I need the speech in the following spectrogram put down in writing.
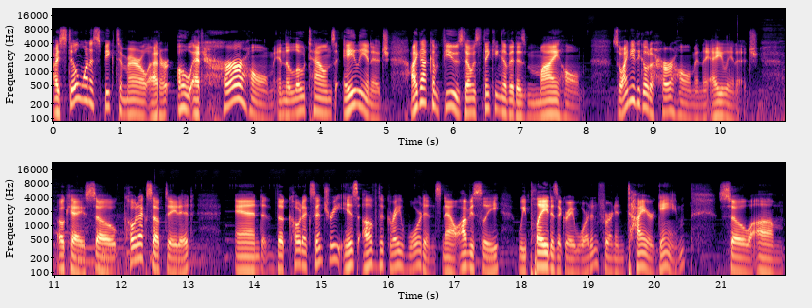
I still want to speak to Merrill at her oh at her home in the Lowtown's alienage. I got confused. I was thinking of it as my home. So I need to go to her home in the alienage. Okay, so Codex updated, and the Codex entry is of the Grey Wardens. Now, obviously, we played as a Grey Warden for an entire game, so um,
